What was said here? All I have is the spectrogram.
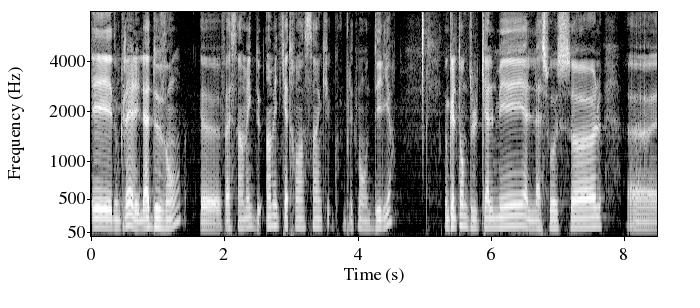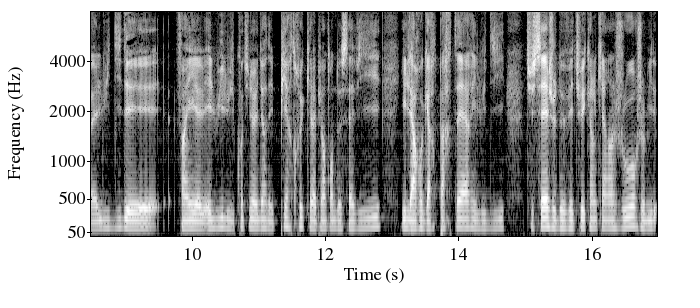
Et donc là, elle est là devant, euh, face à un mec de 1m85 complètement en délire. Donc elle tente de le calmer, elle l'assoit au sol, elle lui dit des. Enfin, et, lui, lui continue à lui dire des pires trucs qu'elle a pu entendre de sa vie. Il la regarde par terre, il lui dit Tu sais, je devais tuer quelqu'un un jour, je lui,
